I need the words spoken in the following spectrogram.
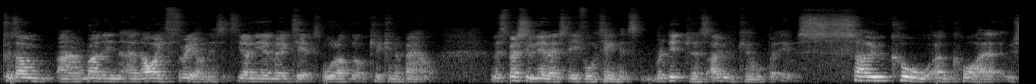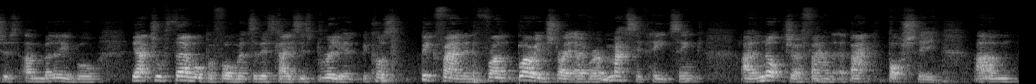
because I'm um, running an i3 on this, it's the only MATX board I've got kicking about. And especially with the NH-D14, it's ridiculous overkill, but it was so cool and quiet, it was just unbelievable. The actual thermal performance of this case is brilliant because big fan in the front, blowing straight over a massive heatsink, and a Noctua fan at the back, Boschty. Um,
